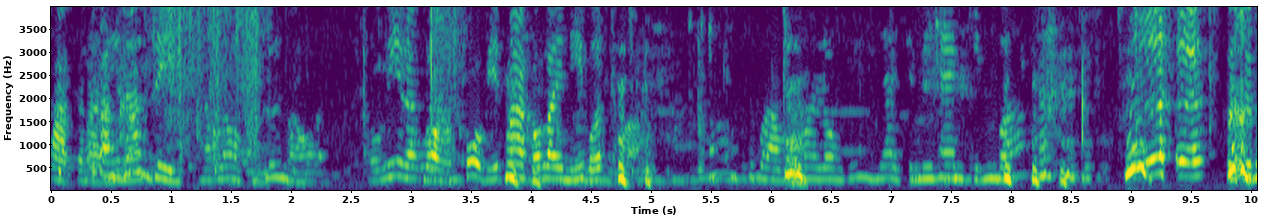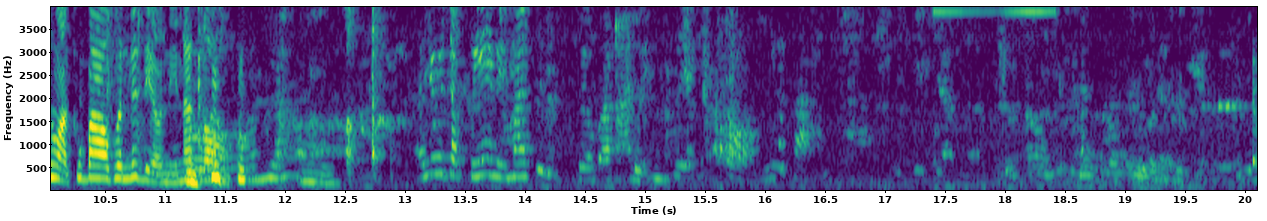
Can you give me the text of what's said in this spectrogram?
ถาดขนาดตั้งนี้ขึ้นะนสินักร้องตั้งขึ้นเนาะหนูนี่นักร้องโควิดมากเขาไล่หนีเบิร์ดผู้ บ่าวมาลองที่ยายจะมีแห้งกินบ่เพิ่นคือหอดผู้เบาเพิ่นได้เดี๋ยวนี้นักร้องอายุจากปีนี่มาสิเจอปัญหาเสียงสองนี่ค่ะค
